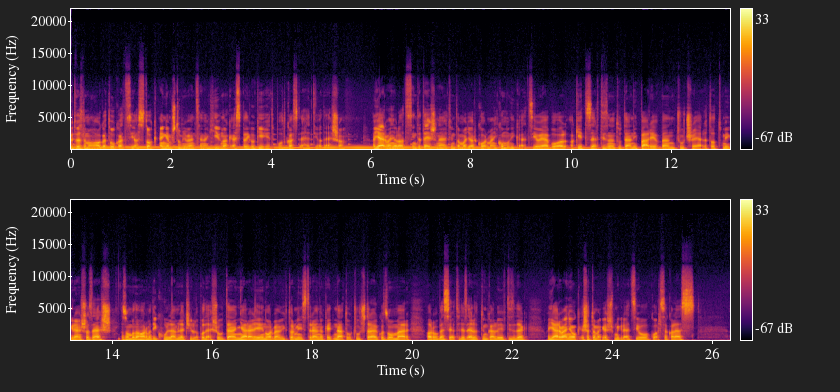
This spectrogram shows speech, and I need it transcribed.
Üdvözlöm a hallgatókat, sziasztok! Engem Stubni Bencenek hívnak, ez pedig a G7 Podcast eheti adása. A járvány alatt szinte teljesen eltűnt a magyar kormány kommunikációjából a 2015 utáni pár évben csúcsra járatott migránsozás, azonban a harmadik hullám lecsillapodása után nyár elején Orbán Viktor miniszterelnök egy NATO csúcs találkozón már arról beszélt, hogy az előttünk álló évtizedek a járványok és a tömeges migráció korszaka lesz.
